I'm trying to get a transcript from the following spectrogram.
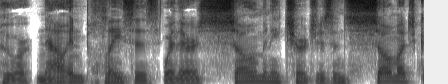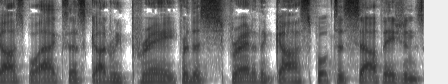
who are now in places where there are so many churches and so much gospel access. God, we pray for the spread of the gospel to South Asians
